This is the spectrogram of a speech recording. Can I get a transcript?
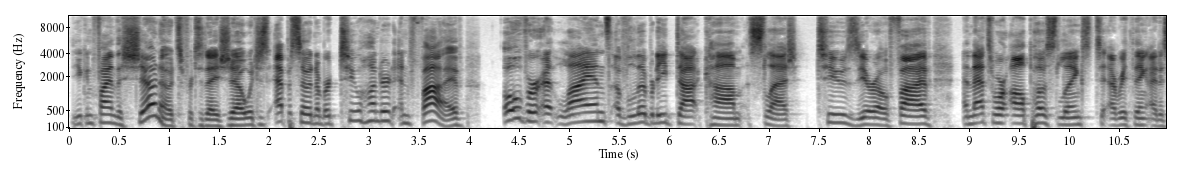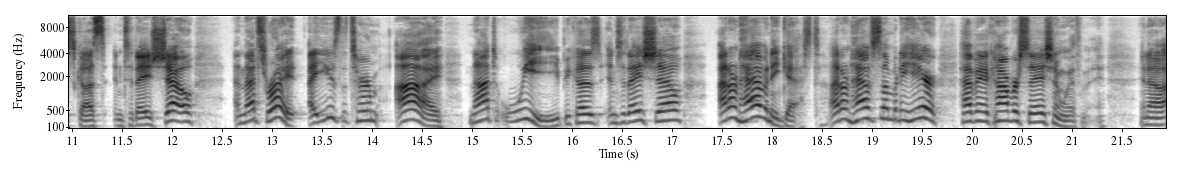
you can find the show notes for today's show, which is episode number 205, over at lionsofliberty.com slash 205, and that's where I'll post links to everything I discuss in today's show. And that's right, I use the term I, not we, because in today's show, I don't have any guest. I don't have somebody here having a conversation with me. You know,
